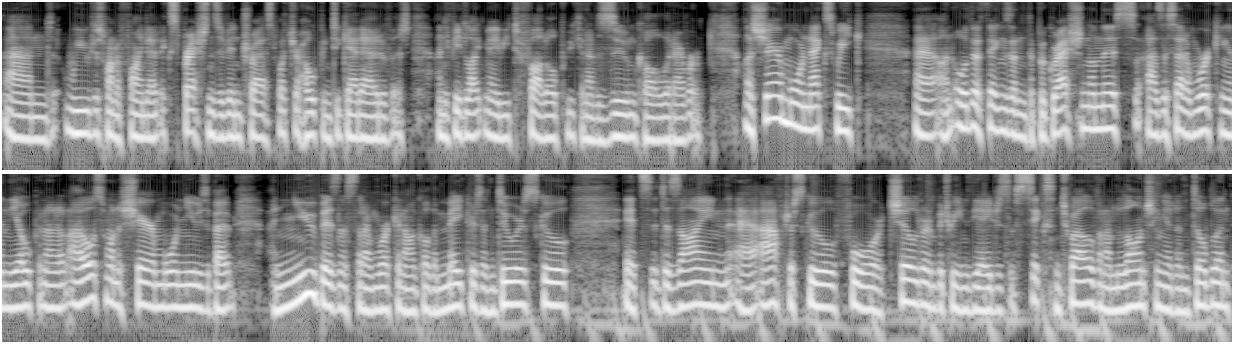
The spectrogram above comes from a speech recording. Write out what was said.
and we just want to find out expressions of interest what you're hoping to get out of it and if you'd like maybe to follow up we can have a Zoom call, whatever. I'll share more next week. Uh, on other things and the progression on this. As I said, I'm working in the open on it. I also want to share more news about a new business that I'm working on called the Makers and Doers School. It's a design uh, after school for children between the ages of 6 and 12, and I'm launching it in Dublin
